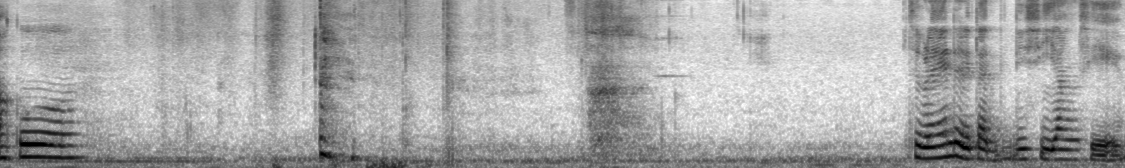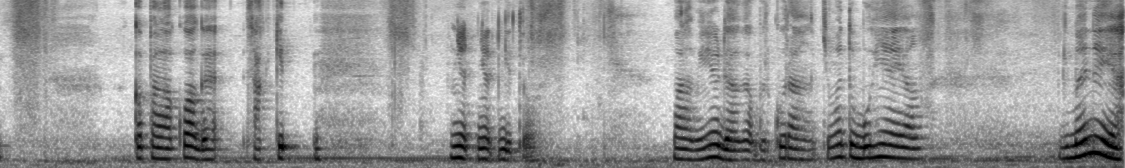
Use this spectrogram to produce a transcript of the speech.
aku sebenarnya dari tadi siang sih kepalaku agak sakit. Nyut nyut gitu. Malam ini udah agak berkurang. Cuma tubuhnya yang gimana ya?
